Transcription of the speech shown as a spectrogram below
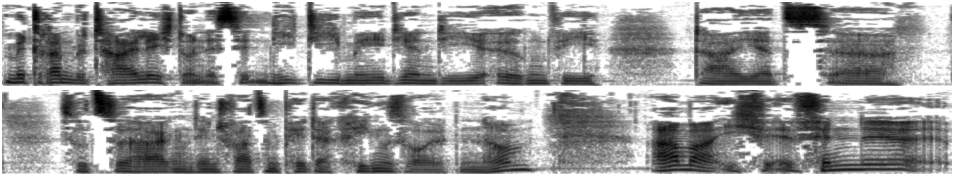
mit dran beteiligt und es sind nie die Medien, die irgendwie da jetzt äh, sozusagen den schwarzen Peter kriegen sollten. Ne? Aber ich finde,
